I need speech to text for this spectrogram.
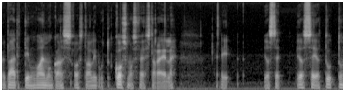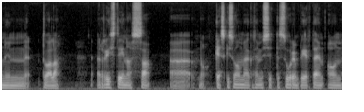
me päätettiin mun vaimon kanssa ostaa liput kosmosfestareille. Eli jos se, jos se ei ole tuttu, niin tuolla Ristiinassa no, Keski-Suomea, nyt sitten suurin piirtein on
